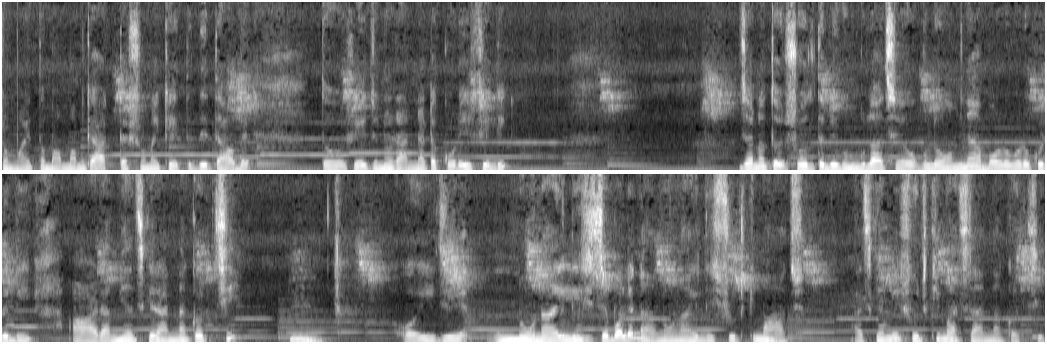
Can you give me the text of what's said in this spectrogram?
সময়, তো মাম্মামকে আটটার সময় খেতে দিতে হবে। তো সেই জন্য রান্নাটা করেই ফেলি। জানো তো, সলতে বেগুনগুলো আছে ওগুলো আমি না বড় বড় করে দিই। আর আমি আজকে রান্না করছি, হুম, ওই যে নোনা ইলিশ যে বলে না, নোনা ইলিশ, শুটকি মাছ। আজকে আমি শুটকি মাছ রান্না করছি।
